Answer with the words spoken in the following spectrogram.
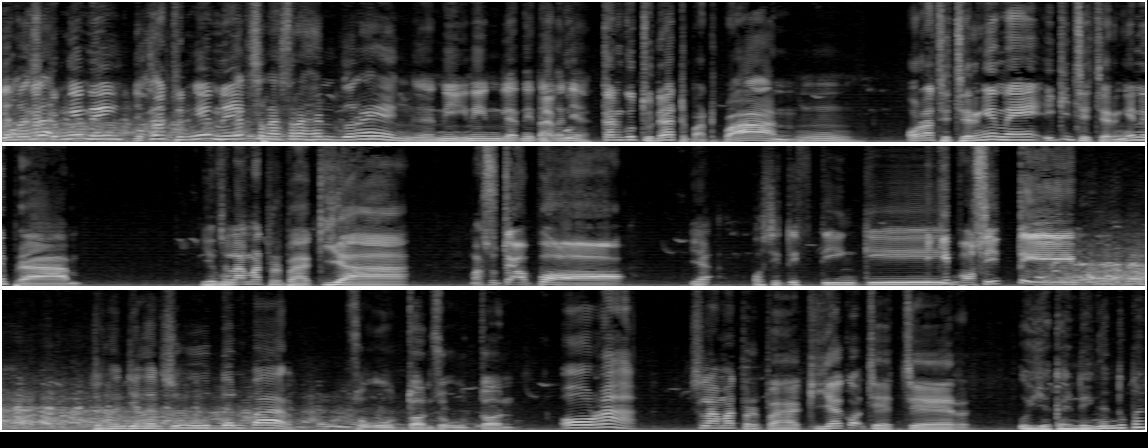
Ya masa ngadep ngene? Ya kan- ngadep ngene? kan serah-serahan gorengan. Nih, ini lihat nih tangannya. ku- kan kudune adep-adepan. Hmm. Ora jejer ngene, iki jejer ngene, Bram. Ya, mungkin- Selamat berbahagia. Maksudnya apa? Ya, positif thinking. Iki positif. Jangan-jangan sudon, Par. Suudon, suudon. Ora. Selamat berbahagia kok jejer. Oh iya gandengan tuh, Par.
